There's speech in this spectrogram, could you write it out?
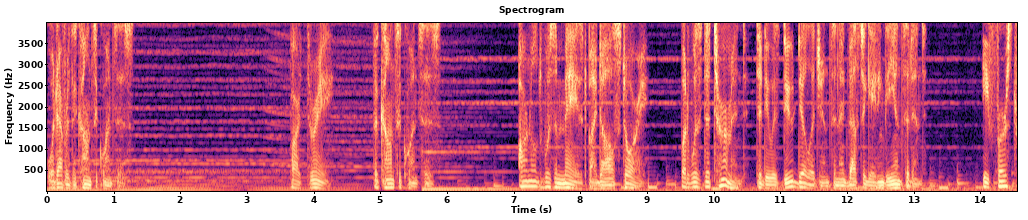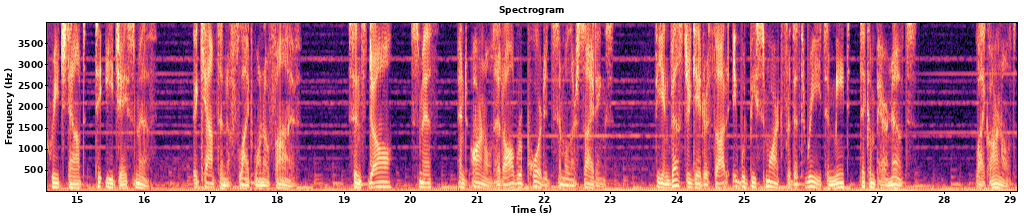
whatever the consequences. Part 3 The Consequences. Arnold was amazed by Dahl's story, but was determined to do his due diligence in investigating the incident. He first reached out to E.J. Smith, the captain of Flight 105. Since Dahl, Smith, and Arnold had all reported similar sightings. The investigator thought it would be smart for the three to meet to compare notes. Like Arnold,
